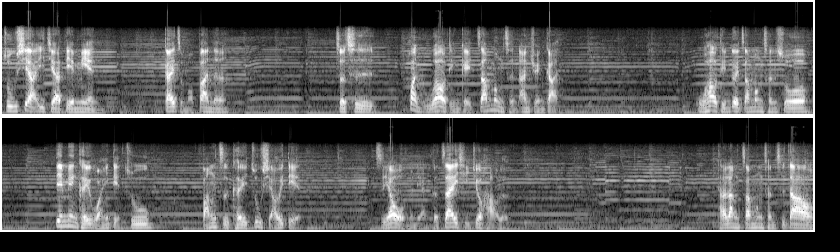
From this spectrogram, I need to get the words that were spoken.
租下一家店面，该怎么办呢？这次换吴浩庭给张梦成安全感。吴浩庭对张梦成说：“店面可以晚一点租。”房子可以住小一点，只要我们两个在一起就好了。他让张梦成知道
